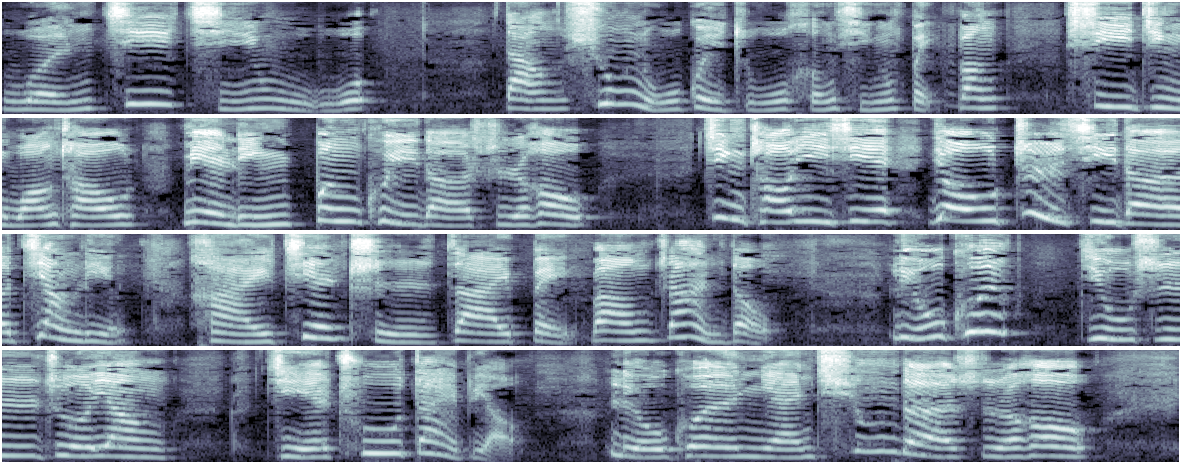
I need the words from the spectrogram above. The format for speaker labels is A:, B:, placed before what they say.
A: 闻鸡起舞。当匈奴贵族横行北方，西晋王朝面临崩溃的时候，晋朝一些有志气的将领还坚持在北方战斗。刘琨就是这样杰出代表。刘琨年轻的时候，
